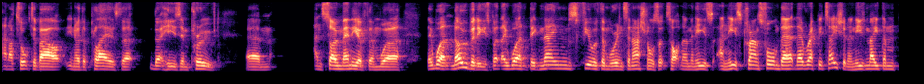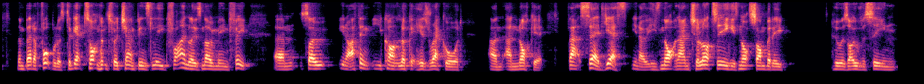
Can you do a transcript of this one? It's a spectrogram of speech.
and I talked about you know the players that that he's improved, um, and so many of them were they weren't nobodies, but they weren't big names. Few of them were internationals at Tottenham, and he's and he's transformed their their reputation, and he's made them them better footballers. To get Tottenham to a Champions League final is no mean feat. Um, so you know, I think you can't look at his record and and knock it. That said, yes, you know he's not an Ancelotti. He's not somebody who has overseen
